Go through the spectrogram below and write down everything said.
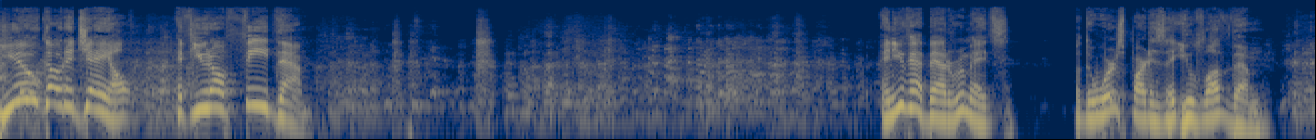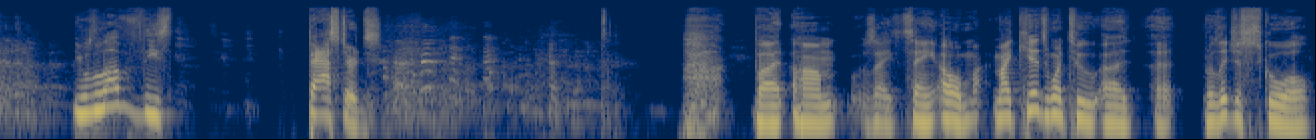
you go to jail if you don't feed them. And you've had bad roommates, but the worst part is that you love them. You love these bastards. but um, was I saying? Oh, my, my kids went to uh, uh, religious school.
